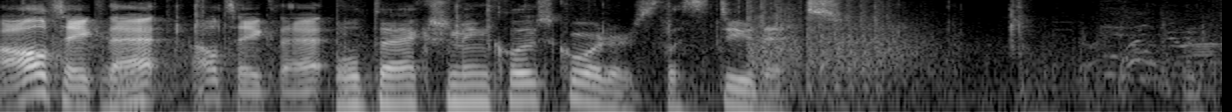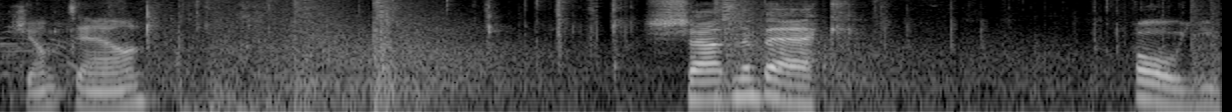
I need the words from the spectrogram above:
I'll take that. I'll take that. Bolt action in close quarters. Let's do this. Jump down. Shot in the back. Oh, you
